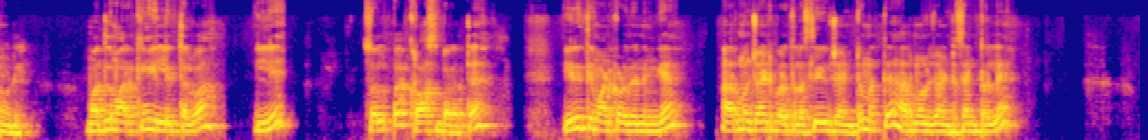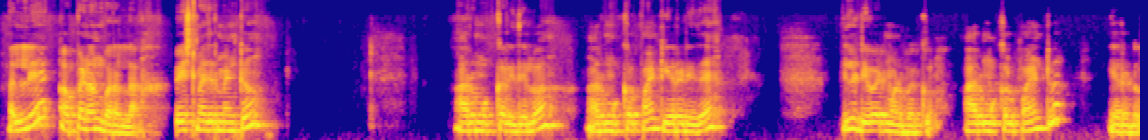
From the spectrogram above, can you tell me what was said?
ನೋಡಿ. ಮೊದಲು ಮಾರ್ಕಿಂಗ್ ಇಲ್ಲಿತ್ತಲ್ವಾ? ಇಲ್ಲಿ ಸ್ವಲ್ಪ ಕ್ರಾಸ್ ಬರುತ್ತೆ. ಈ ರೀತಿ ಮಾಡ್ಕೊಳ್ಳೋದ್ರೆ ನಿಮಗೆ ಆರ್ಮೋಲ್ ಜಾಯಿಂಟ್ ಬರುತ್ತಲ್ಲ ಸ್ಲೀವ್ ಜಾಯಿಂಟ್ ಮತ್ತು ಹಾರ್ಮೋನ್ ಜಾಯಿಂಟ್ ಸೆಂಟ್ರಲ್ಲಿ ಅಲ್ಲಿ. ಅಪ್ ಆ್ಯಂಡ್ ಡೌನ್ ಬರಲ್ಲ. ವೇಸ್ಟ್ ಮೆಜರ್ಮೆಂಟು ಆರು ಮುಕ್ಕಲ್ ಇದೆಯಲ್ವಾ ಆರು ಮುಕ್ಕಲ್ ಪಾಯಿಂಟ್ ಇದೆ. ಇಲ್ಲಿ ಡಿವೈಡ್ ಮಾಡಬೇಕು. ಆರು ಮುಕ್ಕಲ್ ಪಾಯಿಂಟ್ ಎರಡು.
